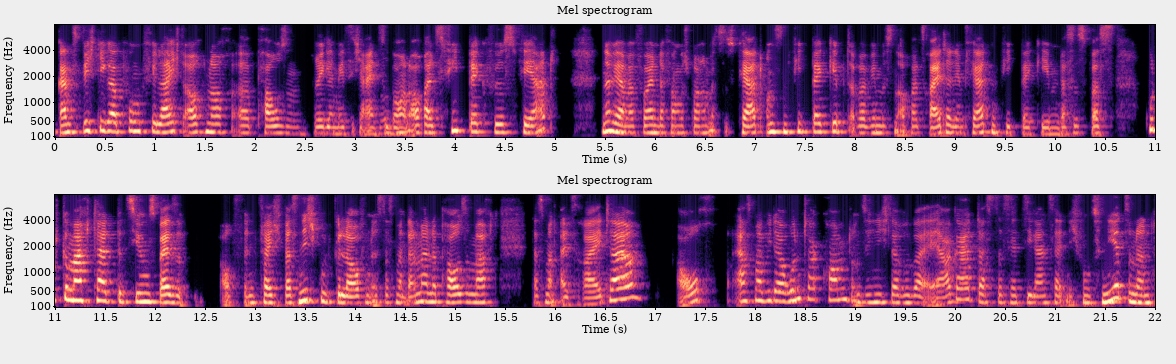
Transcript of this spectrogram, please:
ganz wichtiger Punkt vielleicht auch noch äh, Pausen regelmäßig einzubauen, mhm. auch als Feedback fürs Pferd. Ne, wir haben ja vorhin davon gesprochen, dass das Pferd uns ein Feedback gibt, aber wir müssen auch als Reiter dem Pferd ein Feedback geben, dass es was gut gemacht hat, beziehungsweise auch wenn vielleicht was nicht gut gelaufen ist, dass man dann mal eine Pause macht, dass man als Reiter auch erstmal wieder runterkommt und sich nicht darüber ärgert, dass das jetzt die ganze Zeit nicht funktioniert, sondern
